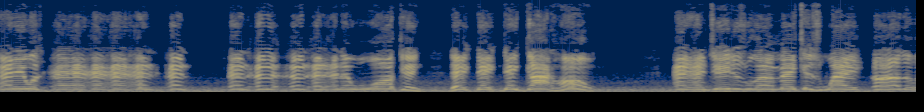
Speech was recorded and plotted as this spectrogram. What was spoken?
and he was and and and and and, and, and, they were walking, they, they, they got home. And, and Jesus was going to make his way uh, other,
